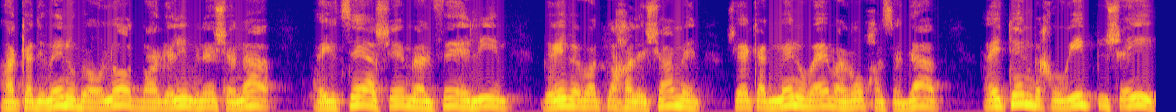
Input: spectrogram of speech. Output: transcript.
האקדמנו בעולות, בעגלים בני שנה, הירצה השם מאלפי אלים בריב אבות נחל לשמן, שיקדמנו בהם על רוב חסדיו, היתן בכורי פשעי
